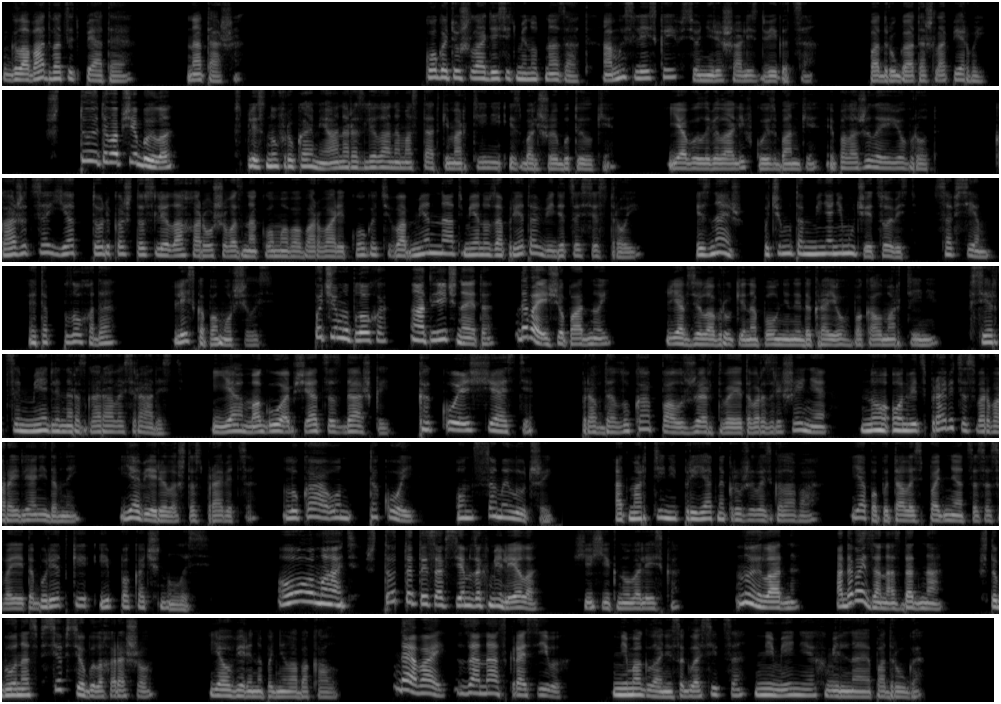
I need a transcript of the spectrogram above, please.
Глава двадцать пятая. Наташа. Коготь ушла десять минут назад, а мы с Леськой все не решались двигаться. Подруга отошла первой. «Что это вообще было?» Всплеснув руками, она разлила нам остатки мартини из большой бутылки. Я выловила оливку из банки и положила ее в рот. Кажется, я только что слила хорошего знакомого Варваре коготь в обмен на отмену запрета видеться с сестрой. И знаешь, почему-то меня не мучает совесть. Совсем. Это плохо, да? Леська поморщилась. Почему плохо? Отлично это. Давай еще по одной. Я взяла в руки наполненный до краев бокал мартини. В сердце медленно разгоралась радость. Я могу общаться с Дашкой. Какое счастье! Правда, Лука пал жертвой этого разрешения, но он ведь справится с Варварой Леонидовной. Я верила, что справится. Лука, он такой. Он самый лучший. От Мартини приятно кружилась голова. Я попыталась подняться со своей табуретки и покачнулась. «О, мать, что-то ты совсем захмелела!» — хихикнула Леська. «Ну и ладно. А давай за нас до дна, чтобы у нас все-все было хорошо». Я уверенно подняла бокал. «Давай, за нас, красивых!» Не могла не согласиться не менее хмельная подруга.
